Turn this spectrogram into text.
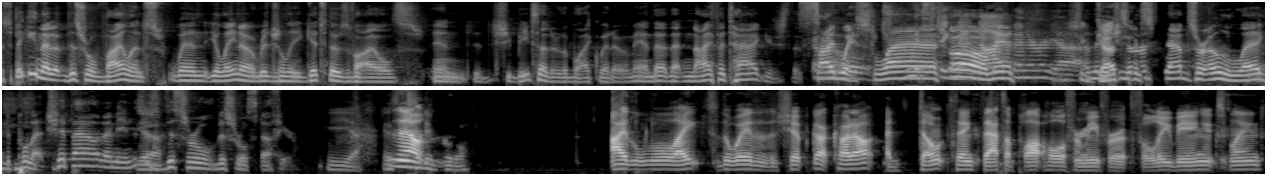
Speaking of that visceral violence, when Yelena originally gets those vials and she beats that of the Black Widow, man, that, that knife attack, just the sideways Oh, slash. twisting oh, that Oh knife man, in her, yeah. She and then guts she even stabs her own leg to pull that chip out. I mean, this is visceral, visceral stuff here. Yeah, it's Now- pretty brutal. I liked the way that the chip got cut out. I don't think that's a plot hole for me for it fully being explained,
